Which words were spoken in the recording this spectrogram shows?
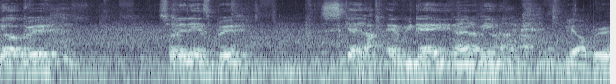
Yo, bro. That's what it is, bro. Just getting up every day, you know what I mean? Like, Yo, bro.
